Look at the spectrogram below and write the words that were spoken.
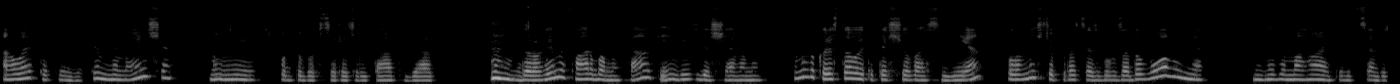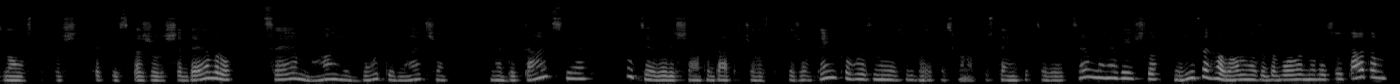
Але таке є. Тим не менше, мені сподобався результат як дорогими фарбами, так і більш дешевими. Тому використовуйте те, що у вас є. Головне, щоб процес був задоволення. Не вимагайте від себе знову ж таки, таки скажу шедевру. Це має бути, наче медитація. Ось я вирішила додати чогось таке жовтенького знизу, бо якесь воно пустеньке це яйце в мене вийшло. І загалом я задоволена результатом,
